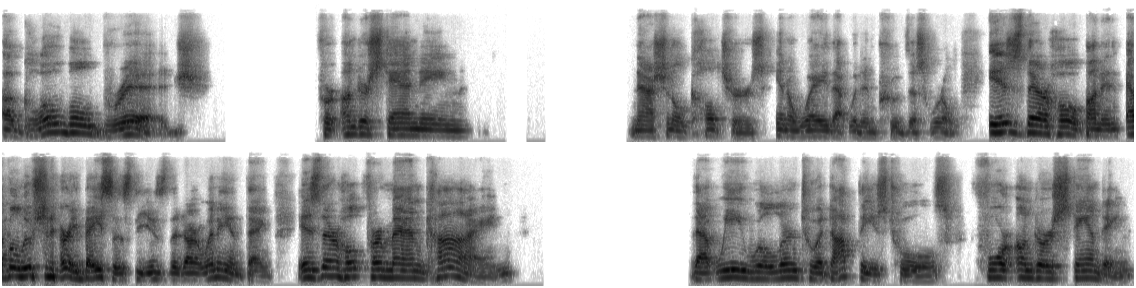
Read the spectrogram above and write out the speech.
a global bridge for understanding national cultures in a way that would improve this world? Is there hope on an evolutionary basis, to use the Darwinian thing? Is there hope for mankind that we will learn to adopt these tools for understanding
